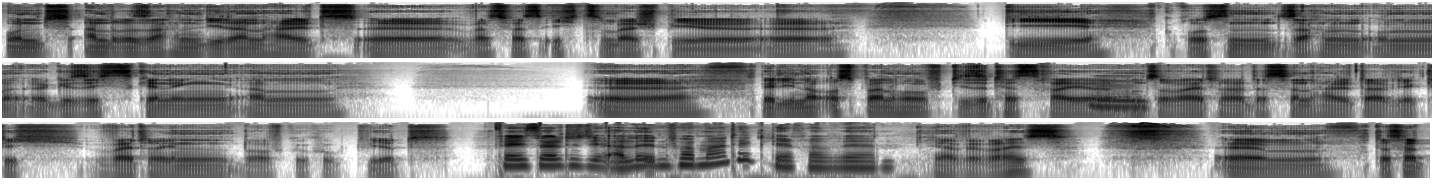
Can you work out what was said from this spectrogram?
und andere Sachen, die dann halt, äh, was weiß ich, zum Beispiel äh, die großen Sachen um äh, Gesichtsscanning am äh, Berliner Ostbahnhof, diese Testreihe Mhm. und so weiter, dass dann halt da wirklich weiterhin drauf geguckt wird. Vielleicht solltet ihr alle Informatiklehrer werden. Ja, wer weiß. Ähm, das hat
